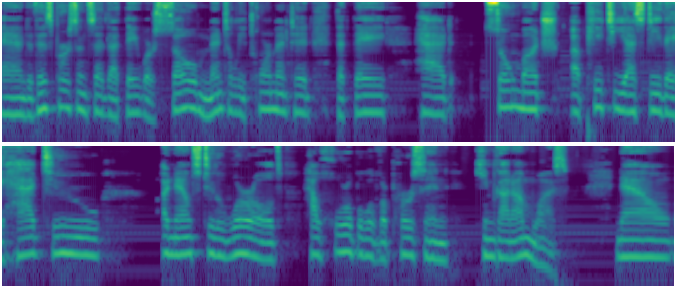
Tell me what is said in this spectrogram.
And this person said that they were so mentally tormented that they had so much uh, PTSD, they had to announce to the world how horrible of a person Kim Garam was. Now,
